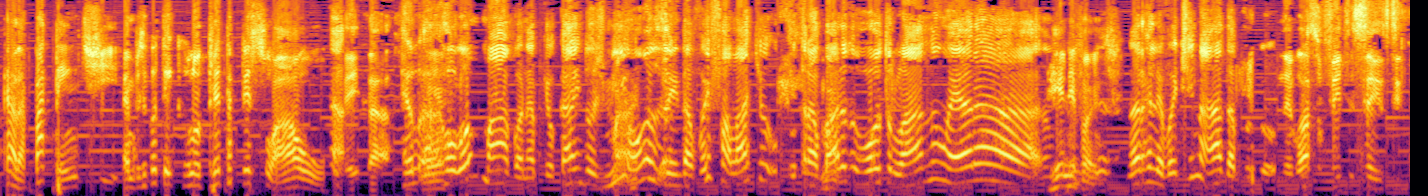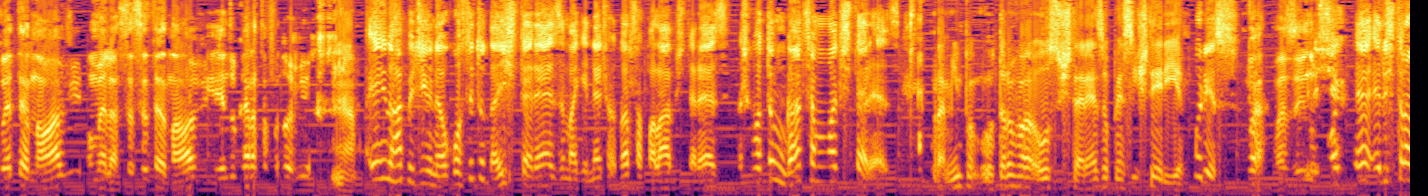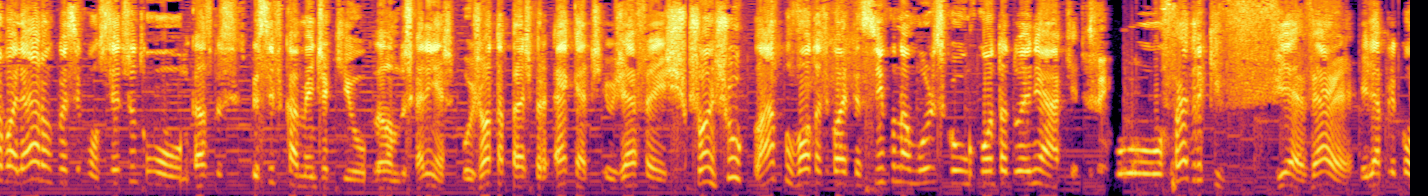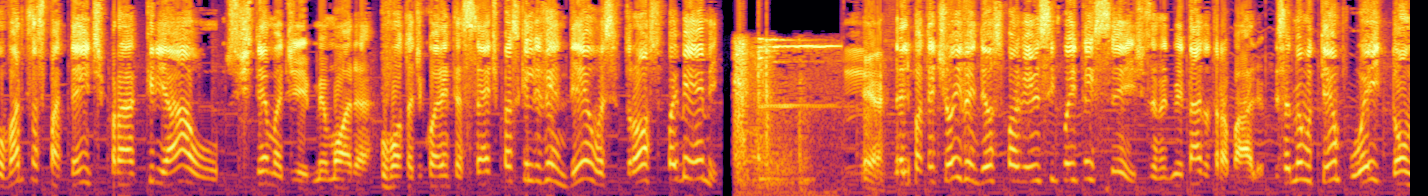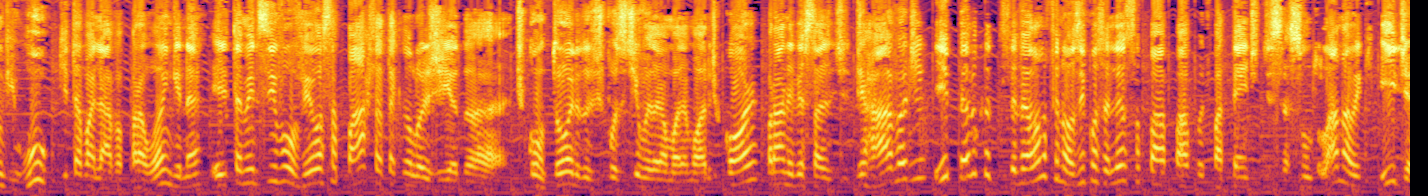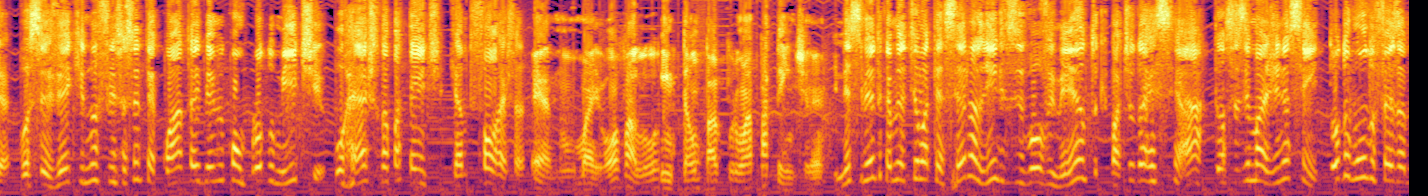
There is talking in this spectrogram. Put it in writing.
Cara, patente. É a mesma que eu tenho que rolou treta pessoal. Eita. Relo- É. Rolou mágoa, né? Porque o cara em 2011 ainda foi falar que o, o trabalho do outro lá não era. Relevante. Não era relevante em nada pro. O negócio feito em 59, ou melhor, 69, e ainda o cara tá falando 2000. Não. E indo rapidinho, né? O conceito da esterese magnética, eu adoro essa palavra, esterese. Acho que vou ter um gato chamado esterese. Pra mim, que eu ouço histerese, eu penso em histeria. Por isso. Ué, mas não Eles, pode. é, eles trabalharam com esse conceito junto com, no caso espe- especificamente aqui, o, o nome dos carinhas, o J. Presper Eckert e o Jeffrey Chuanchu, lá por volta de 45 na Moore School, por conta do ENIAC. O Frederick Vierer, ele aplicou várias patentes para criar o sistema de memória por volta de 47, parece que ele vendeu esse troço para IBM. É. Ele patenteou e vendeu isso para IBM em 56, quer dizer, metade do trabalho. Nesse mesmo tempo, o Wei Dong Wu, que trabalhava para Wang, né, ele também desenvolveu essa parte da tecnologia da, de controle dos dispositivos da memória, de core para a Universidade de, de Harvard. E pelo que você vê lá no finalzinho, quando você lê esse pa- papo de patente desse assunto lá na Wikipedia, você vê que no fim de 64 a IBM comprou do MIT o resto da patente, que era do Forrester. É, no maior valor, então pago por uma patente, né? E nesse meio do caminho tinha uma terceira linha de desenvolvimento que partiu da RCA. Então vocês imaginem assim, todo mundo fez a,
